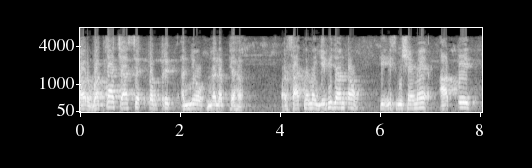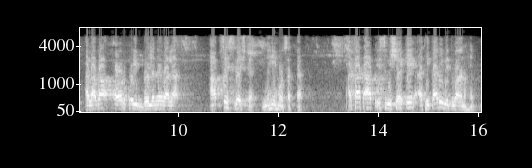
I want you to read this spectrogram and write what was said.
और वक्ता चास्य त्वृत अन्यो न लभ्य। और साथ में मैं ये भी जानता हूँ कि इस विषय में आपके अलावा और कोई बोलने वाला आपसे श्रेष्ठ नहीं हो सकता। अर्थात आप इस विषय के अधिकारी विद्वान हैं।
